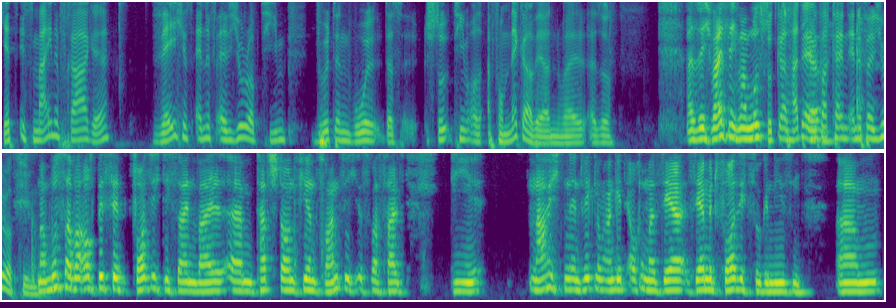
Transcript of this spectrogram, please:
Jetzt ist meine Frage, welches NFL Europe Team wird denn wohl das Team vom Neckar werden? Weil, also. Also ich weiß nicht, man muss. Stuttgart hatte äh, einfach kein NFL Europe Team. Man muss aber auch ein bisschen vorsichtig sein, weil ähm, Touchdown 24 ist, was halt die Nachrichtenentwicklung angeht, auch immer sehr, sehr mit Vorsicht zu genießen. Ähm,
